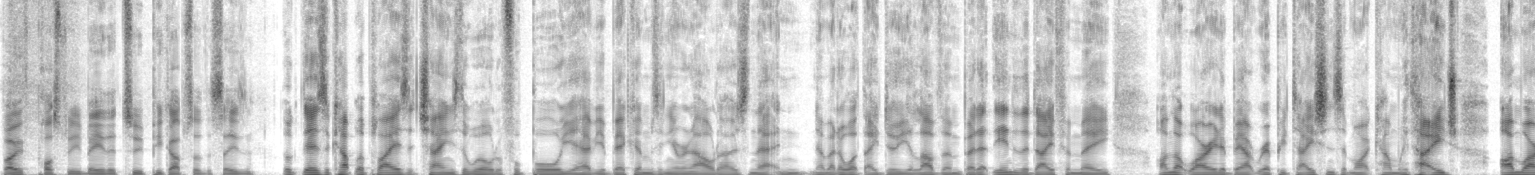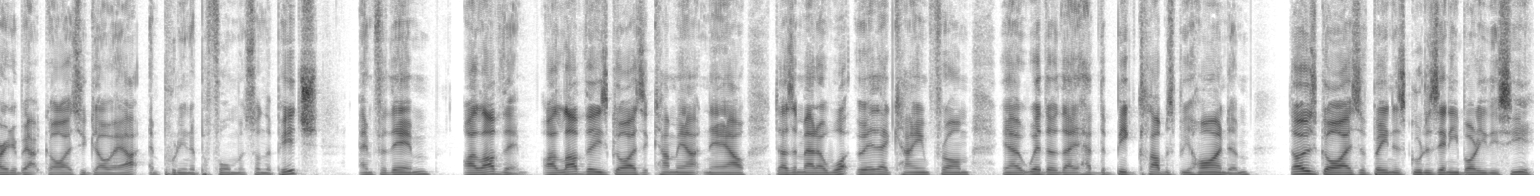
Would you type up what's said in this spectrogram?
both possibly be the two pickups of the season. Look, there's a couple of players that change the world of football. You have your Beckhams and your Ronaldos and that, and no matter what they do, you love them. But at the end of the day, for me, I'm not worried about reputations that might come with age. I'm worried about guys who go out and put in a performance on the pitch. And for them, I love them. I love these guys that come out now. Doesn't matter what where they came from, you know, whether they have the big clubs behind them. Those guys have been as good as anybody this year.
